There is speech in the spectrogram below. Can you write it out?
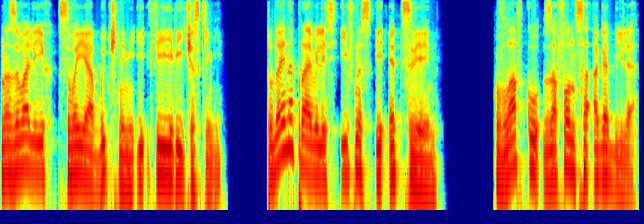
называли их своеобычными и феерическими. Туда и направились Ифнес и Эдцвейн. В лавку Зафонса Агабиля.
